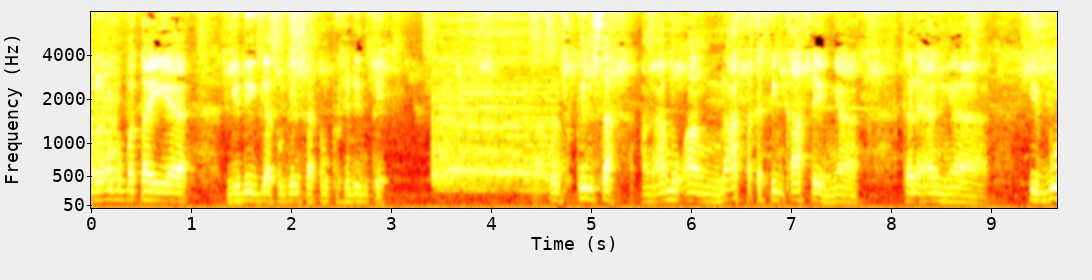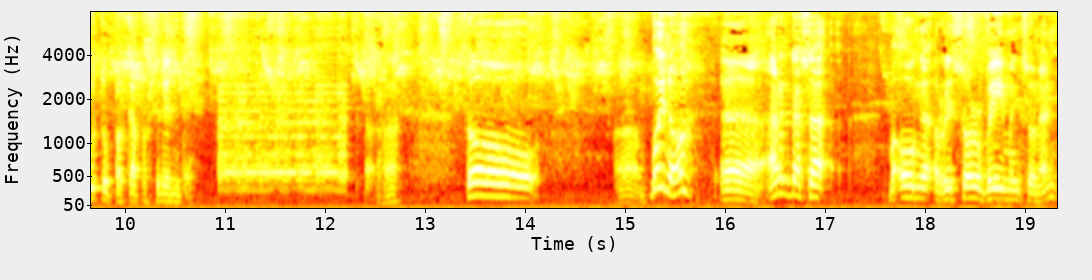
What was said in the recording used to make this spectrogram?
wala ka papatay uh, gidiga kung kinsa atong presidente. Uh, kung kinsa ang amo ang naasa kasing-kasing nga uh, kanang uh, ibuto pagka-presidente. Uh-huh. So, uh, bueno, uh, aron ta sa maong resurvey mangsunan.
